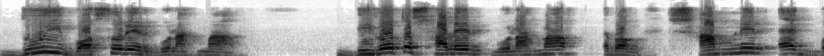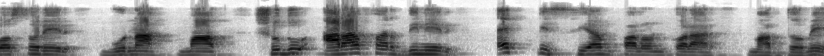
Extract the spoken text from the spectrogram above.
দুই বছরের গুনাহ মাফ, বিগত সালের গুনাহ মাফ এবং সামনের এক বছরের গুনাহ মাফ শুধু আরাফার দিনের একটি সিয়াম পালন করার মাধ্যমে?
